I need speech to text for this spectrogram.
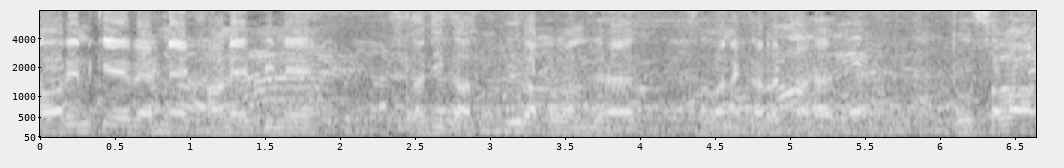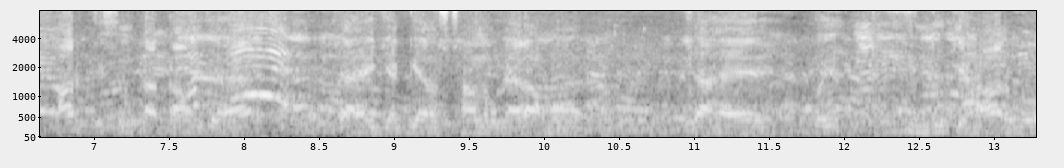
और इनके रहने, खाने, पीने आदि का पूरा प्रबंध जो है, सभा ने कर रखा है। तो सवा हर किस्म का काम जो है, चाहे यज्ञ अनुष्ठान वगैरह हो, चाहे कोई हिंदू त्यौहार हो,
